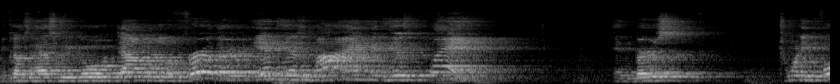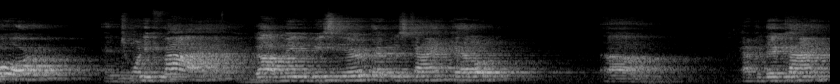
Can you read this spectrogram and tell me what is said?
because as we go down a little further in his mind, in his plan, in verse 24 and 25, God made the beasts of the earth after his kind, cattle, after their kind,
